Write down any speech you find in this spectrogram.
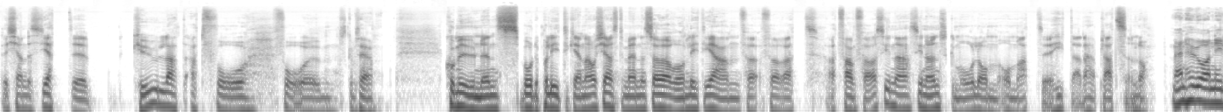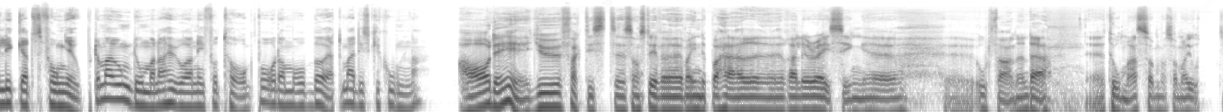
det kändes jättekul att, att få, få ska vi säga, kommunens, både politikerna och tjänstemännens öron lite grann för, för att, att framföra sina, sina önskemål om, om att eh, hitta den här platsen. Då. Men hur har ni lyckats fånga upp de här ungdomarna? Hur har ni fått tag på dem och börjat de här diskussionerna? Ja, det är ju faktiskt eh, som Steve var inne på här, eh, Rally Racing, eh, eh ordföranden där, Thomas, som, som har gjort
